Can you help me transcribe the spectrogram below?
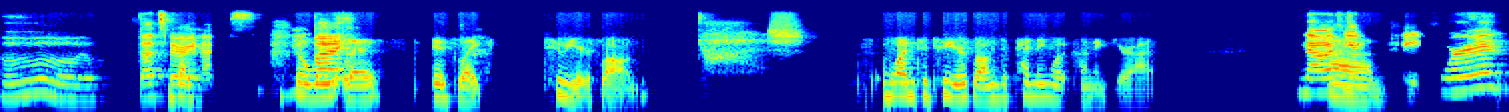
Oh, that's very But- nice. the But- wait list is like two years long, Gosh. one to two years long, depending what clinic you're at. Now, if you Um, paid for it,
